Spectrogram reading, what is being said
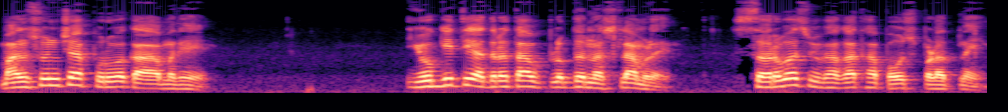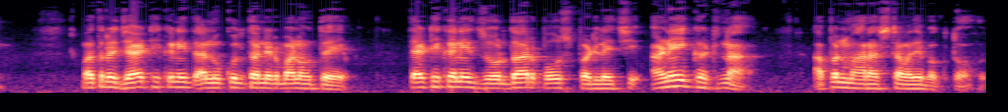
मान्सूनच्या पूर्व काळामध्ये योग्य ती आर्द्रता उपलब्ध नसल्यामुळे सर्वच विभागात हा पाऊस पडत नाही. मात्र ज्या ठिकाणी अनुकूलता निर्माण होते त्या ठिकाणी जोरदार पाऊस पडल्याची अनेक घटना आपण महाराष्ट्रामध्ये बघतो आहोत.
